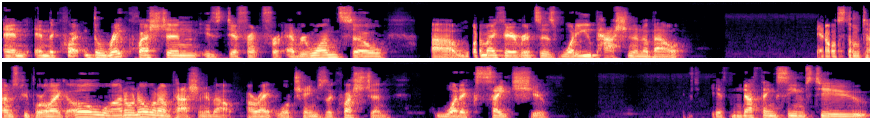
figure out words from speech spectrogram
and and the the right question is different for everyone so uh, one of my favorites is what are you passionate about Now, sometimes people are like, oh, well, I don't know what I'm passionate about. All right, we'll change the question. What excites you? If nothing seems to,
